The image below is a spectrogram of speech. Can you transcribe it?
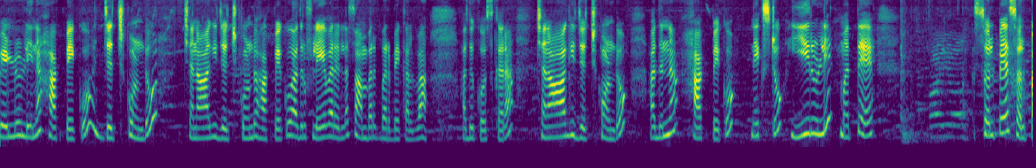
ಬೆಳ್ಳುಳ್ಳಿನ ಹಾಕಬೇಕು. ಜಚ್ಕೊಂಡು ಚೆನ್ನಾಗಿ ಜಜ್ಕೊಂಡು ಹಾಕಬೇಕು. ಅದ್ರ ಫ್ಲೇವರ್ ಎಲ್ಲ ಸಾಂಬಾರಿಗೆ ಬರಬೇಕಲ್ವಾ? ಅದಕ್ಕೋಸ್ಕರ ಚೆನ್ನಾಗಿ ಜಚ್ಕೊಂಡು ಅದನ್ನು ಹಾಕಬೇಕು. ನೆಕ್ಸ್ಟು ಈರುಳ್ಳಿ ಮತ್ತು ಸ್ವಲ್ಪ ಸ್ವಲ್ಪ.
